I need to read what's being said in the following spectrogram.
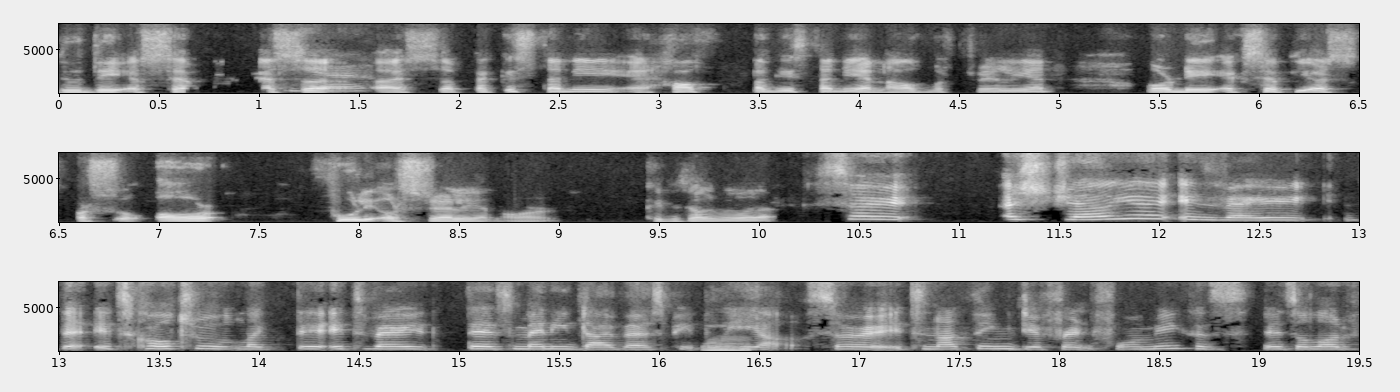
do they accept as Yeah. a as a Pakistani, uh, half Pakistani and half Australian, or they accept you as or, or fully Australian? Or can you tell me about that? So Australia is very it's cultural like it's very there's many diverse people Mm. here. So it's nothing different for me because there's a lot of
